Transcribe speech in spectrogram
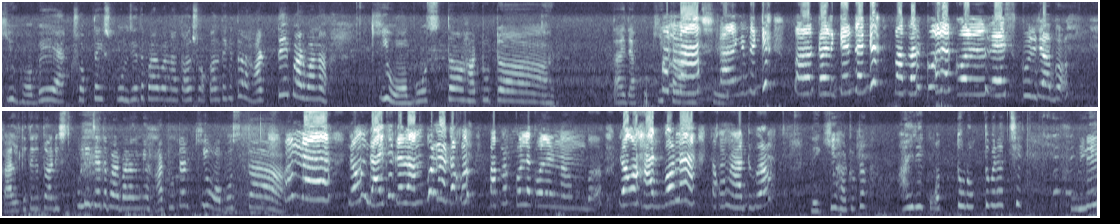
কি হবে? এক সপ্তাহ স্কুল যেতে পারবে না। কাল সকাল থেকে তো আর হাঁটতেই পারবা না। কি অবস্থা হাঁটুটার তাই দেখো কি কাঁদছে কালকে থেকে তো আর স্কুলে যেতে পারবা না। তুমি হাঁটুটার কি অবস্থা মা যখন গাড়ি থেকে নামবো না তখন পাপার কোলে কোলে নামবো যখন হাঁটবো না তখন হাঁটবো। দেখি হাঁটুটা। হাই রে কত রক্ত বেরাচ্ছে। ফুলে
